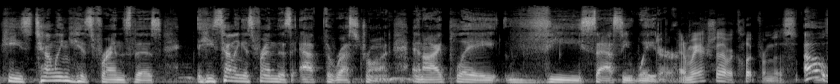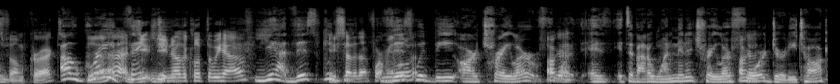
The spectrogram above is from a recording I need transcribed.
He's telling his friends this. He's telling his friend this at the restaurant, and I play the sassy waiter. And we actually have a clip from this, from Oh. this film, correct? Oh, great. Yeah. Thank do, do you you. know the clip that we have? Yeah, this would you set be, it up for me a This bit? would be our trailer. For, Okay. It's about a one minute trailer for Okay. Dirty Talk,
